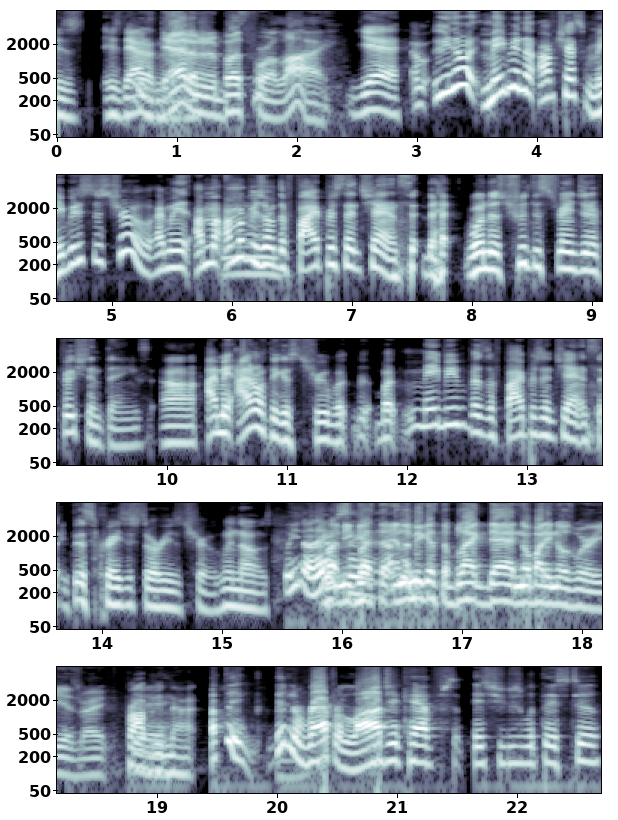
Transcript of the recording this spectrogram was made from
his his dad His under the dad bus. under the bus for a lie. Yeah, Um, you know what? Maybe in the off chance, maybe this is true. I mean, I'm I'm gonna reserve the five percent chance that one of those truth is stranger than fiction things. Uh, I mean, I don't think it's true, but but maybe there's a five percent chance like this crazy story is true. Who knows? Well, you know, they Let me saying, guess the, I and let me guess the black dad. Nobody knows where he is, right? Probably Yeah. not. I think didn't the rapper Logic have some issues with this too?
